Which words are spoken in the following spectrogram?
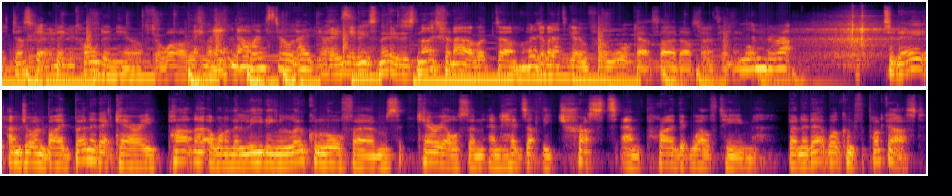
It does get a bit cold in here after a while, doesn't it? no, I'm still. I, It- it, is, it is nice for now, but um, I'm going to have to go for a walk outside after. limber up. Today, I'm joined by Bernadette Carey, partner at one of the leading local law firms, Carey Olsen, and heads up the trusts and private wealth team. Bernadette, welcome to the podcast.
